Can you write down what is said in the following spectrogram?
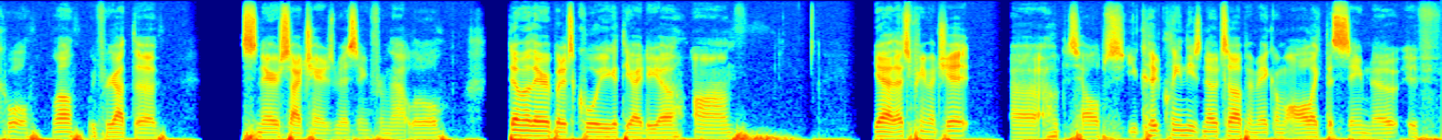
Cool. Well, we forgot the snare sidechain is missing from that little demo there, but it's cool. You get the idea. Um, yeah, that's pretty much it. Uh, I hope this helps. You could clean these notes up and make them all like the same note if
